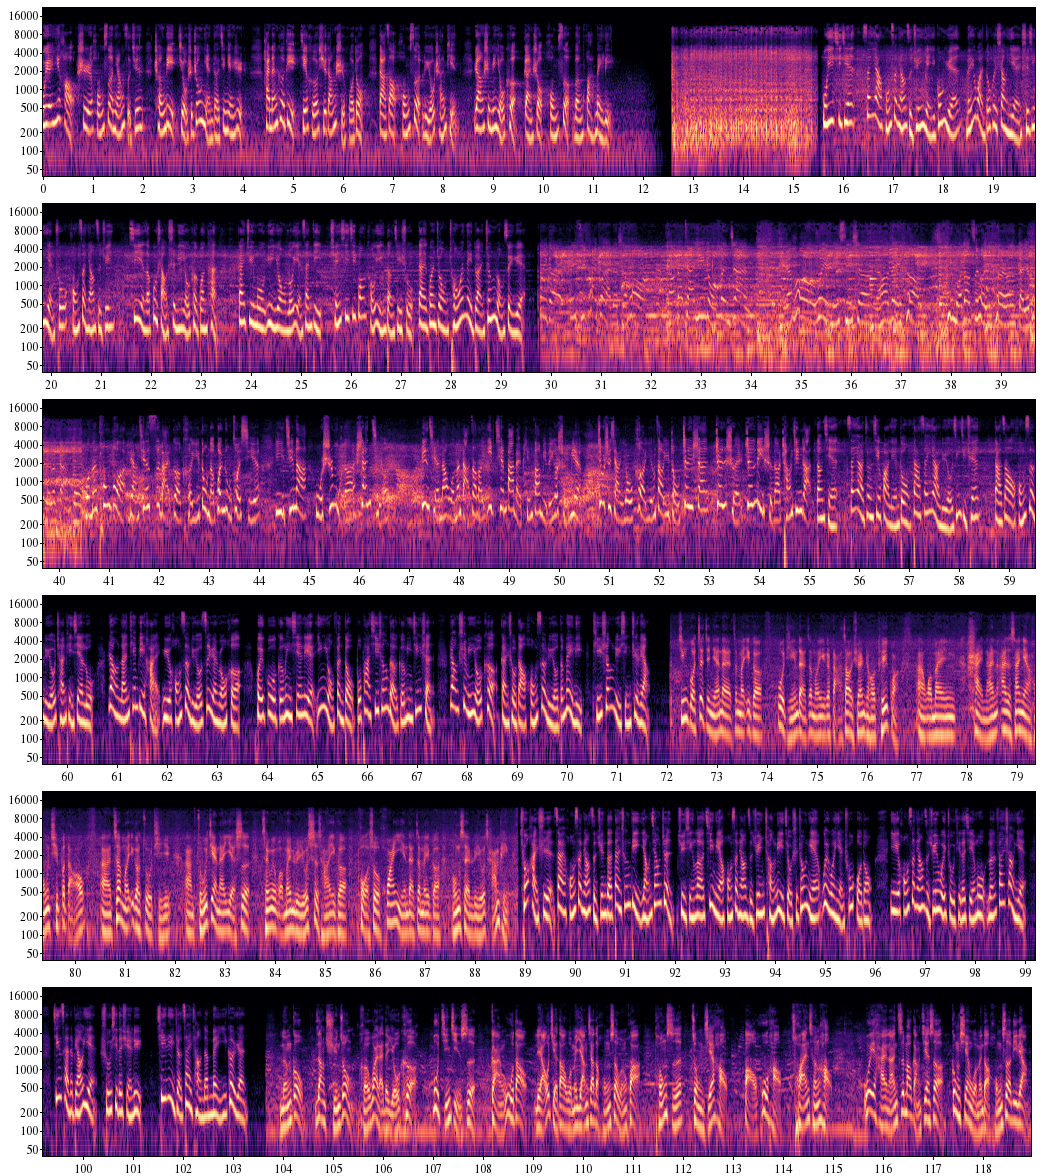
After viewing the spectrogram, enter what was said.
五月一号是红色娘子军成立九十周年的纪念日，海南各地结合学党史活动，打造红色旅游产品，让市民游客感受红色文化魅力。五一期间，三亚红色娘子军演艺公园每晚都会上演实景演出《红色娘子军》，吸引了不少市民游客观看。该剧目运用裸眼 3D、全息激光投影等技术，带观众重温那段峥嵘岁月。时候，然后大家英勇奋战，然后为民牺牲，到最后一刻，然后感觉特别的感动。我们通过两千四百个可移动的观众坐席，以及呢五十亩的山景，并且呢我们打造了一千八百平方米的一个水面，就是想游客营造一种真山、真水、真历史的场景感。当前，三亚正计划联动大三亚旅游经济圈。打造红色旅游产品线路，让蓝天碧海与红色旅游资源融合，回顾革命先烈英勇奋斗、不怕牺牲的革命精神，让市民游客感受到红色旅游的魅力，提升旅行质量。经过这几年的这么一个不停的这么一个打造、宣传和推广，啊，我们海南二十三年红旗不倒，啊，这么一个主题，啊，逐渐呢也是成为我们旅游市场一个颇受欢迎的这么一个红色旅游产品。琼海市在红色娘子军的诞生地阳江镇举行了纪念红色娘子军成立九十周年慰问演出活动，以红色娘子军为主题的节目轮番上演，精彩的表演，熟悉的旋律。激励着在场的每一个人，能够让群众和外来的游客不仅仅是感悟到、了解到我们杨家的红色文化，同时总结好、保护好、传承好，为海南自贸港建设贡献我们的红色力量。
